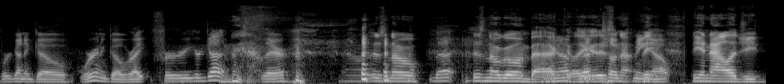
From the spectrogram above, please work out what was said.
we're gonna go. We're gonna go right for your gut there. No, there's no that There's no going back. Like, that took not, me the, out. the analogy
